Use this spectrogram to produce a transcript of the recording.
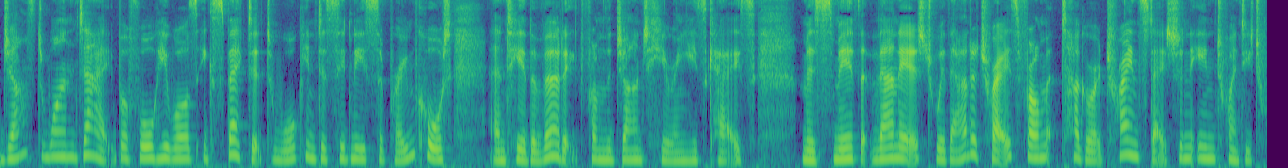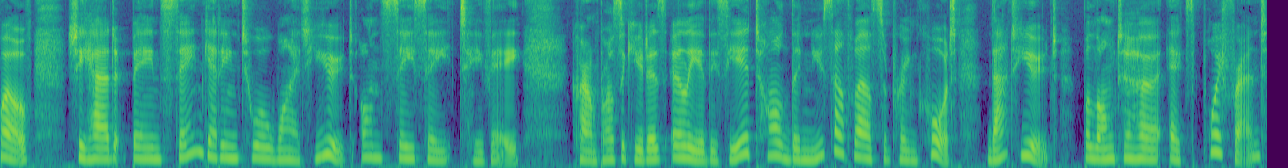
just one day before he was expected to walk into Sydney's Supreme Court and hear the verdict from the judge hearing his case. Ms. Smith vanished without a trace from Tuggerah train station in 2012. She had been seen getting to a white ute on CCTV. Crown prosecutors earlier this year told the New South Wales Supreme Court that ute belonged to her ex boyfriend,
